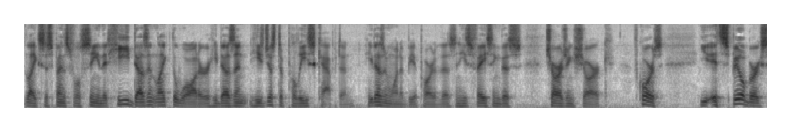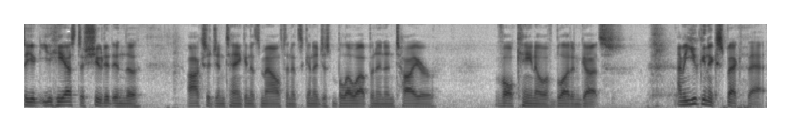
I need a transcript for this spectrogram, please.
like suspenseful scene that he doesn't like the water. He doesn't he's just a police captain. He doesn't want to be a part of this and he's facing this charging shark. Of course, it's Spielberg, so you, you, he has to shoot it in the oxygen tank in its mouth and it's going to just blow up in an entire volcano of blood and guts. I mean, you can expect that.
